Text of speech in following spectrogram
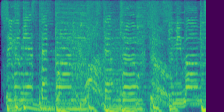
지금이야 스텝 1 스텝 2 숨이 멈춘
